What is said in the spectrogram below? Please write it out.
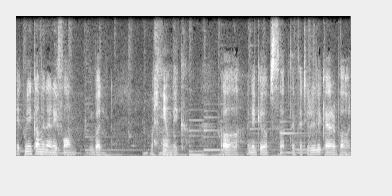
It may come in any form, but when you make, uh, when you give up something that you really care about,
